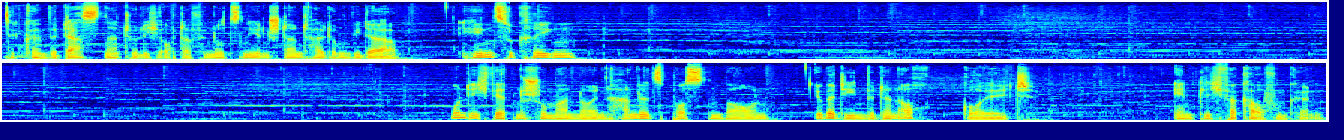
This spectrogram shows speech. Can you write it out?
Dann können wir das natürlich auch dafür nutzen, die Instandhaltung wieder hinzukriegen. Und ich werde schon mal einen neuen Handelsposten bauen, über den wir dann auch Gold endlich verkaufen können.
